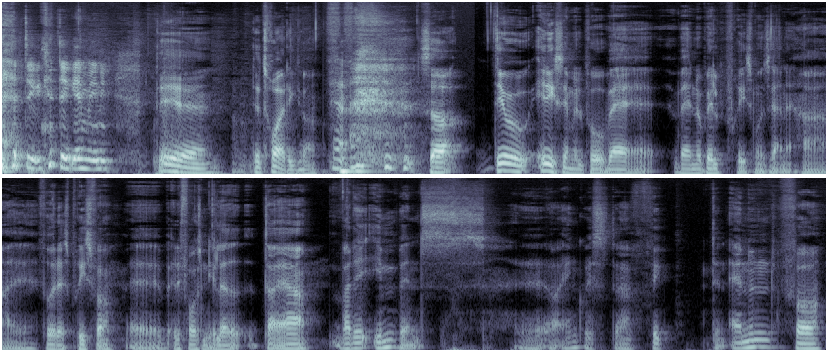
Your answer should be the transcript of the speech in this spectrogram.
at det, det giver mening. Det, øh, det tror jeg, det gør. Ja. så det er jo et eksempel på, hvad, hvad Nobelprismodtagerne har øh, fået deres pris for, øh, af det forskning, de har lavet. Der er, var det Imbens øh, og Anguist, der fik den anden for,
